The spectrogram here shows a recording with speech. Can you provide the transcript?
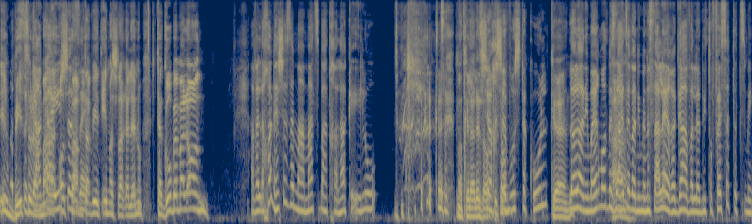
הרביצו לה, מה, עוד פעם. תביא את אימא שלך אלינו, תגור במלון. אבל נכון, יש איזה מאמץ בהתחלה, כאילו, את מתחילה לזהות פתאום? שיחשבו שאתה קול. כן. לא, לא, אני מהר מאוד מזהה אה. את זה ואני מנסה להירגע, אבל אני תופסת את עצמי.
